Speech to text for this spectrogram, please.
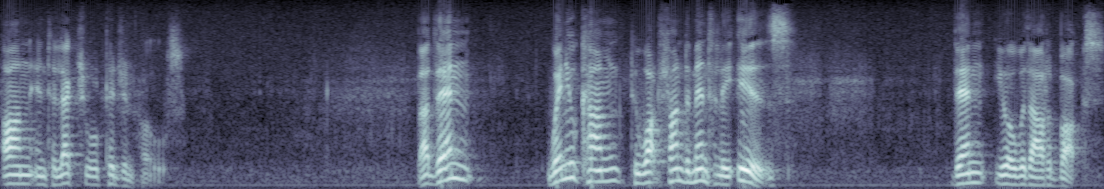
on intellectual pigeonholes. But then, when you come to what fundamentally is, then you're without a box,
